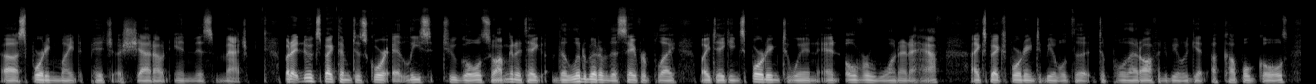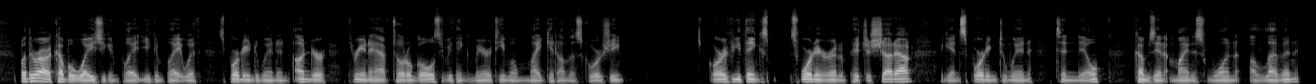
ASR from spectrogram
uh, Sporting might pitch a shutout in this match. But I do expect them to score at least two goals. So I'm going to take the little bit of the safer play by taking Sporting to win and over one and a half. I expect Sporting to be able to, to pull that off and to be able to get a couple goals. But there are a couple ways you can play it. You can play it with Sporting to win and under three and a half total goals if you think Maritimo might get on the score sheet. Or if you think Sporting are going to pitch a shutout, again, Sporting to win to nil comes in at minus 111.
